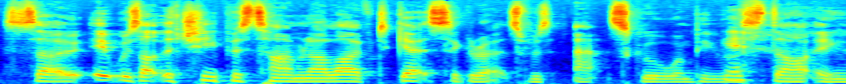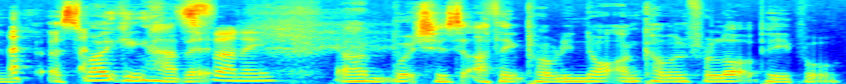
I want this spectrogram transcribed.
So it was like the cheapest time in our life to get cigarettes was at school when people were starting a smoking habit It's funny. um, which is I think probably not uncommon for a lot of people.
